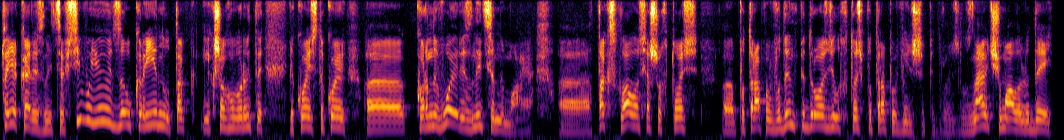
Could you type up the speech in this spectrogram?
Та яка різниця? Всі воюють за Україну. Так, якщо говорити, якоїсь такої е, корневої різниці немає. Е, так склалося, що хтось е, потрапив в один підрозділ, хтось потрапив в інший підрозділ. Знаю чимало людей,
